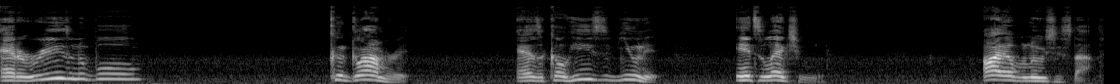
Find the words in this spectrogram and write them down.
at a reasonable conglomerate as a cohesive unit intellectually, our evolution stops.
